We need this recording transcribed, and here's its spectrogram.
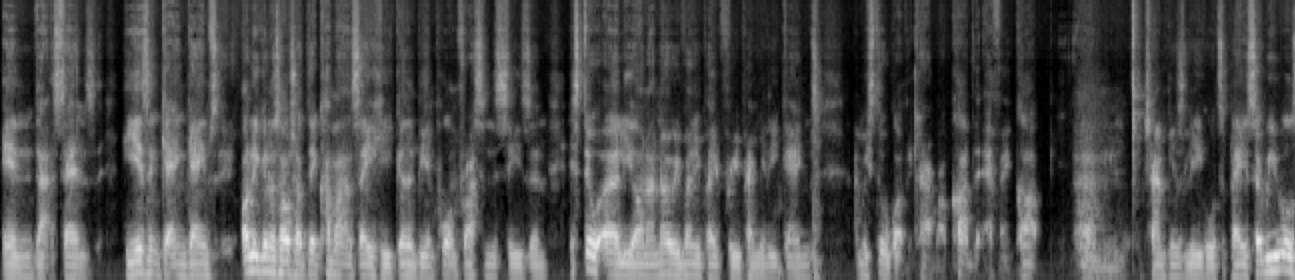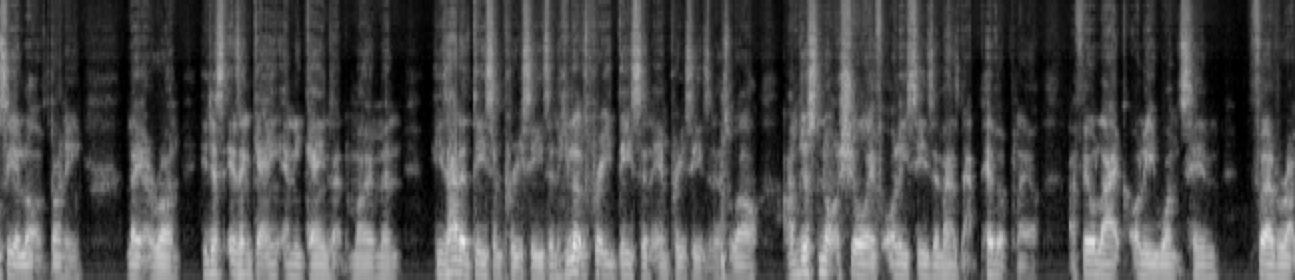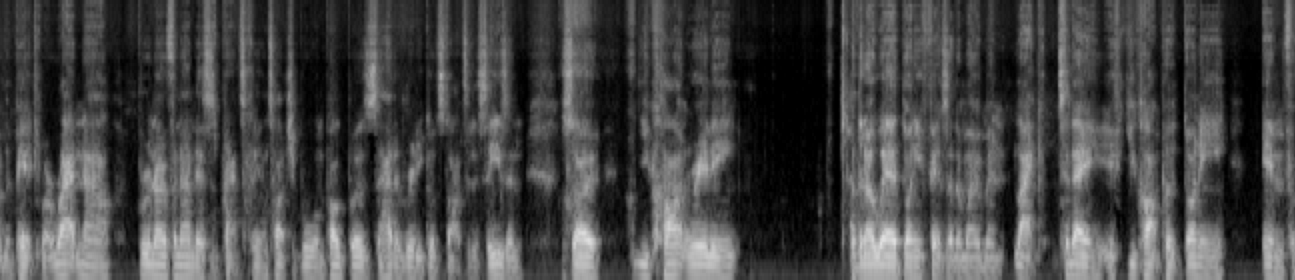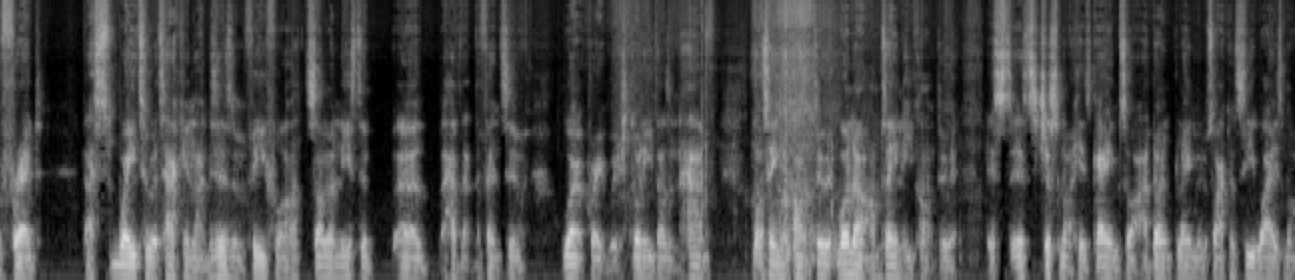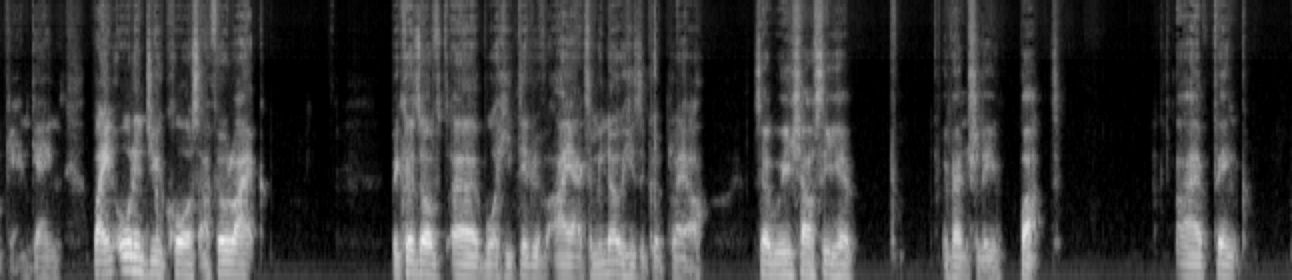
in that sense. He isn't getting games. Ole Gunnar Solskjaer did come out and say he's going to be important for us in the season. It's still early on. I know we've only played three Premier League games, and we still got the Carabao Cup, the FA Cup, um, Champions League all to play. So we will see a lot of Donny later on. He just isn't getting any games at the moment. He's had a decent preseason. He looks pretty decent in preseason as well. I'm just not sure if Ole sees him as that pivot player. I feel like Ole wants him further up the pitch, but right now Bruno Fernandes is practically untouchable, and Pogba's had a really good start to the season. So you can't really. I don't know where Donny fits at the moment. Like today, if you can't put Donny in for Fred, that's way too attacking. Like this isn't FIFA. Someone needs to uh, have that defensive work rate, which Donny doesn't have. I'm not saying he can't do it. Well, no, I'm saying he can't do it. It's it's just not his game. So I don't blame him. So I can see why he's not getting games. But in all in due course, I feel like because of uh, what he did with Ajax, and we know he's a good player. So we shall see him eventually. But I think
